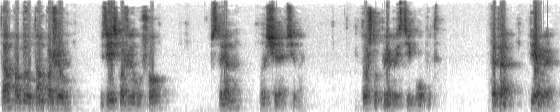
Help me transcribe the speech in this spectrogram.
там побыл, там пожил, здесь пожил, ушел. Постоянно вращаемся мы. То, чтобы приобрести опыт. Это первая,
